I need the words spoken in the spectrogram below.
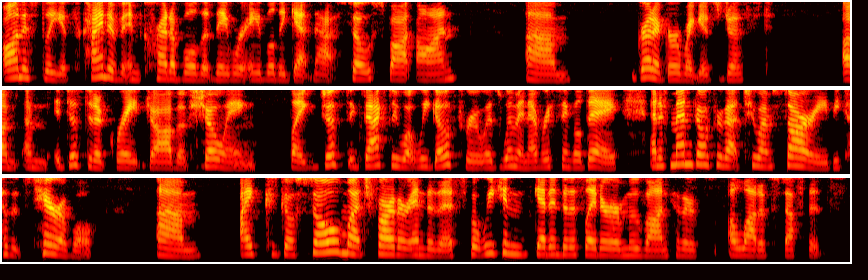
honestly, it's kind of incredible that they were able to get that so spot on. Um, Greta Gerwig is just, um, um, it just did a great job of showing like just exactly what we go through as women every single day. And if men go through that too, I'm sorry because it's terrible. Um, I could go so much farther into this, but we can get into this later or move on because there's a lot of stuff that's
